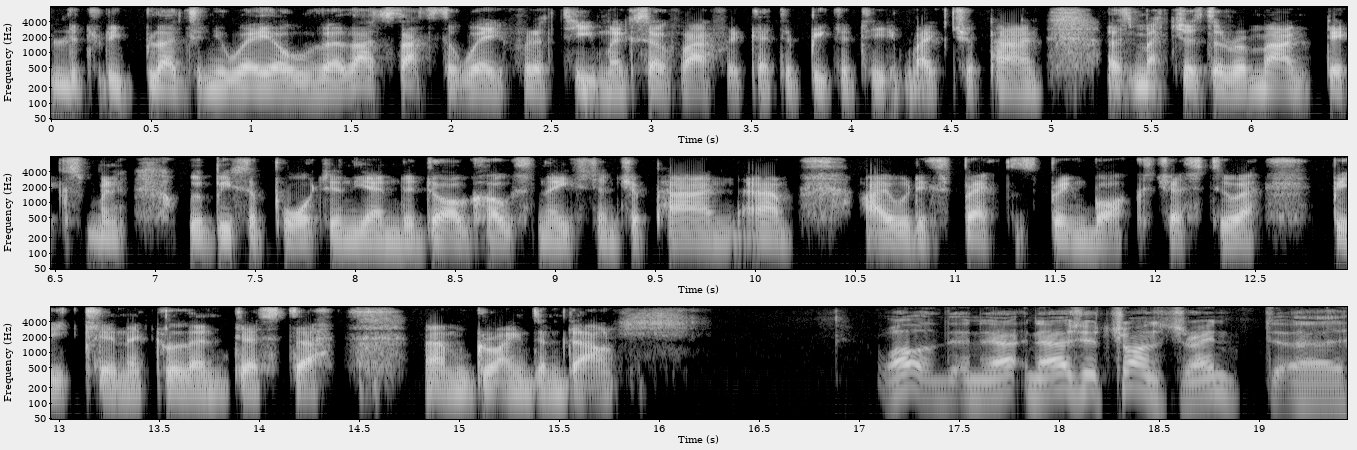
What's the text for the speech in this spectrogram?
literally bludgeon your way over. That's that's the way for a team like South Africa to beat a team like Japan. As much as the romantics will be supporting the underdog host nation Japan, um, I would expect the Springboks just to uh, be clinical and just uh, um, grind them down. Well, now, now's your chance, Geraint. Uh,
